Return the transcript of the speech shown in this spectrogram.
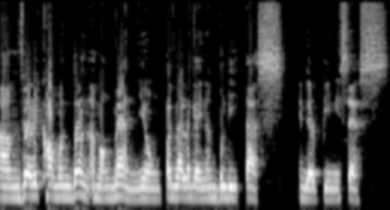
Um, very common done among men, yung paglalagay ng bulitas in their penises.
